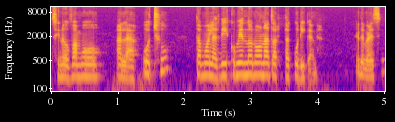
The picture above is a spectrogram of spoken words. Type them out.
Si nos vamos a las 8, estamos a las 10 comiéndonos una torta curicana. ¿Qué te parece?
